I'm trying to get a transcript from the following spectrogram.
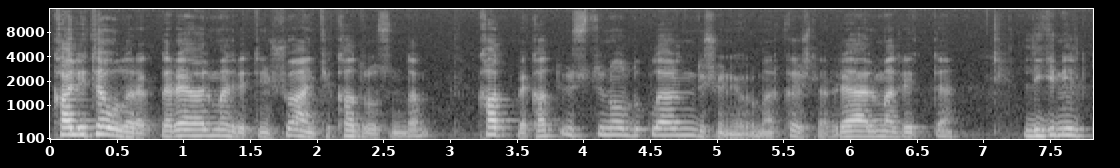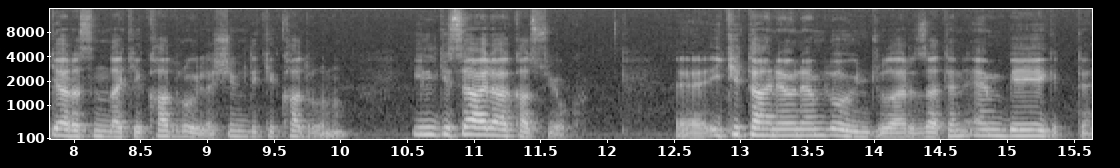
kalite olarak da Real Madrid'in şu anki kadrosundan kat be kat üstün olduklarını düşünüyorum arkadaşlar. Real Madrid'de ligin ilk yarısındaki kadroyla şimdiki kadronun ilgisi alakası yok. E, iki tane önemli oyuncular zaten NBA'ye gitti.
